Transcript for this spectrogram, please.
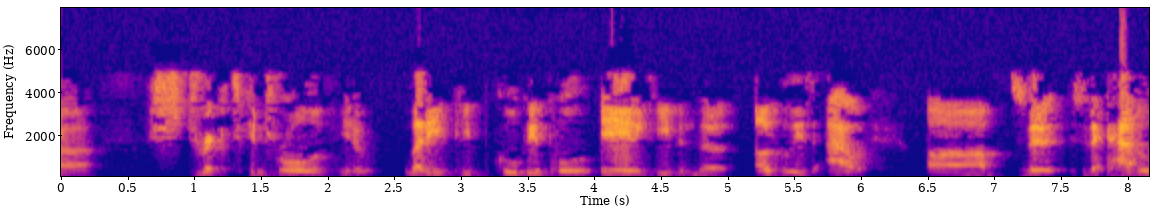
uh, strict control of you know letting people, cool people in and keeping the uglies out. Uh, so they so they have a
